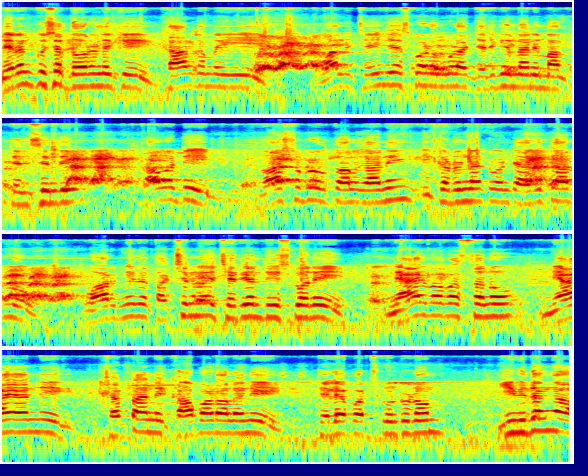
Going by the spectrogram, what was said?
నిరంకుశ ధోరణికి కారణమయ్యి వాళ్ళు చేయి చేసుకోవడం కూడా జరిగిందని మాకు తెలిసింది. కాబట్టి రాష్ట్ర ప్రభుత్వాలు కానీ ఇక్కడ ఉన్నటువంటి అధికారులు వారి మీద తక్షణమే చర్యలు తీసుకొని న్యాయ వ్యవస్థను న్యాయాన్ని చట్టాన్ని కాపాడాలని తెలియపరచుకుంటున్నాం. ఈ విధంగా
